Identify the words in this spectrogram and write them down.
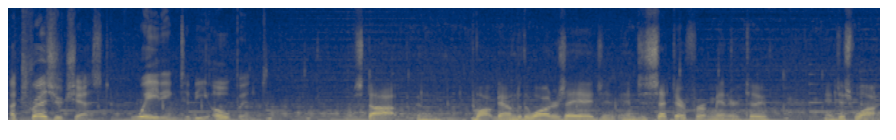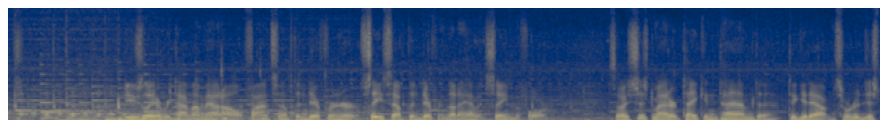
a treasure chest waiting to be opened. Stop and walk down to the water's edge and, and just sit there for a minute or two and just watch. Usually every time I'm out, I'll find something different or see something different that I haven't seen before. So it's just a matter of taking time to, to get out and sort of just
